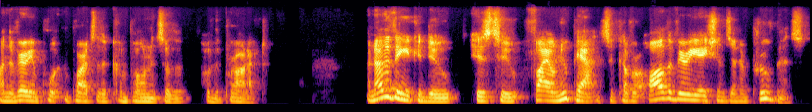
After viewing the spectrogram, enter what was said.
on the very important parts of the components of the, of the product. Another thing you can do is to file new patents to cover all the variations and improvements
